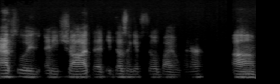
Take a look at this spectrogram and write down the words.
absolutely any shot that it doesn't get filled by a winner. Um,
